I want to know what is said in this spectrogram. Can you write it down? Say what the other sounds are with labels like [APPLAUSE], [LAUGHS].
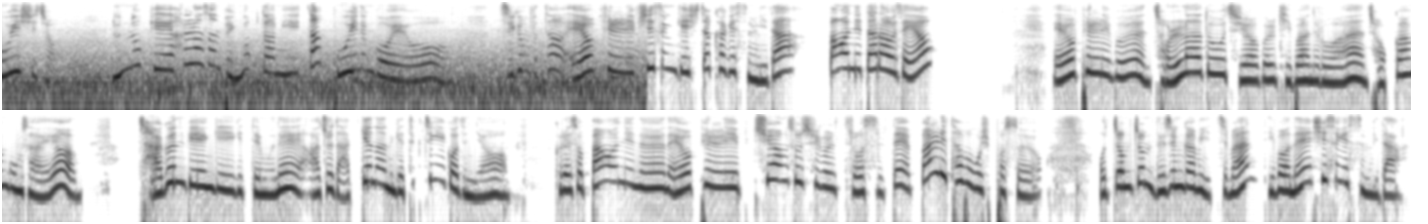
보이시죠? 눈높이에 한라산 백록담이 딱 보이는 거예요. 지금부터 에어필립 시승기 시작하겠습니다. 빵언니 따라오세요. 에어필립은 전라도 지역을 기반으로 한 저가항공사예요. 작은 비행기이기 때문에 아주 낮게 나는 게 특징이거든요. 그래서 빵언니는 에어필립 취향 소식을 들었을 때 빨리 타보고 싶었어요. 어쩜 좀 늦은 감이 있지만 이번에 시승했습니다.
